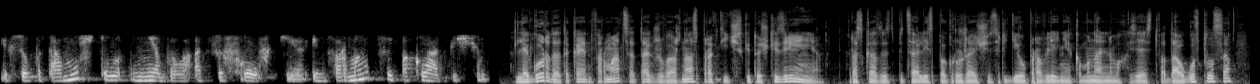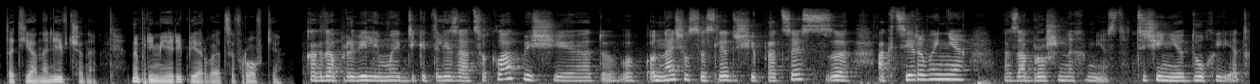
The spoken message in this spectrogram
И все потому, что не было оцифровки информации по кладбищам. Для города такая информация также важна с практической точки зрения, рассказывает специалист по окружающей среде управления коммунального хозяйства Даугавпилса Татьяна Ливчина на примере первой оцифровки. Когда провели мы дигитализацию кладбища, то начался следующий процесс актирования заброшенных мест. В течение двух лет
